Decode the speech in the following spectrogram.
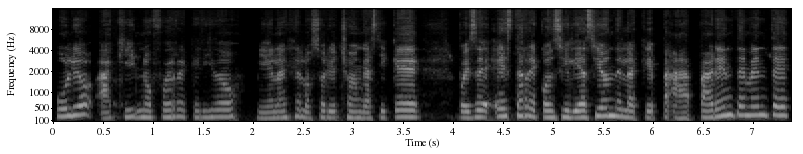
Julio, aquí no fue requerido Miguel Ángel Osorio Chong, así que pues eh, esta reconciliación de la que aparentemente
